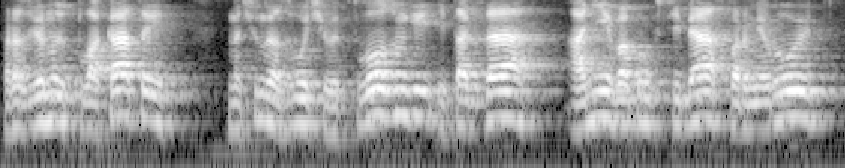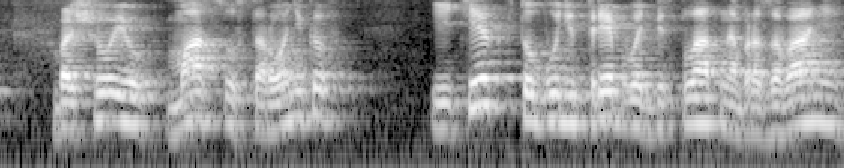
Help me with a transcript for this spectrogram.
развернут плакаты, начнут озвучивать лозунги, и тогда они вокруг себя сформируют большую массу сторонников, и тех, кто будет требовать бесплатное образование,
